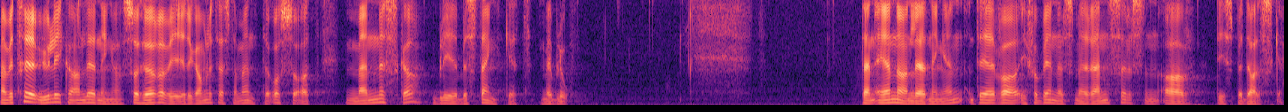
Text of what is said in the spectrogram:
Men ved tre ulike anledninger så hører vi i Det gamle testamentet også at mennesker blir bestenket med blod. Den ene anledningen det var i forbindelse med renselsen av de spedalske.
